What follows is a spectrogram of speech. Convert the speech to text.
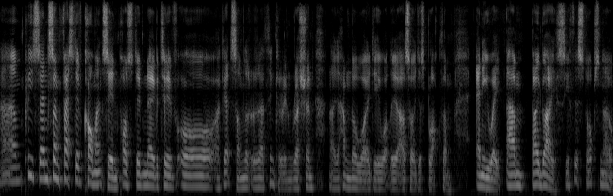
Um, please send some festive comments in, positive, negative, or I get some that I think are in Russian. I have no idea what they are, so I just block them. Anyway, um, bye-bye. See if this stops now.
